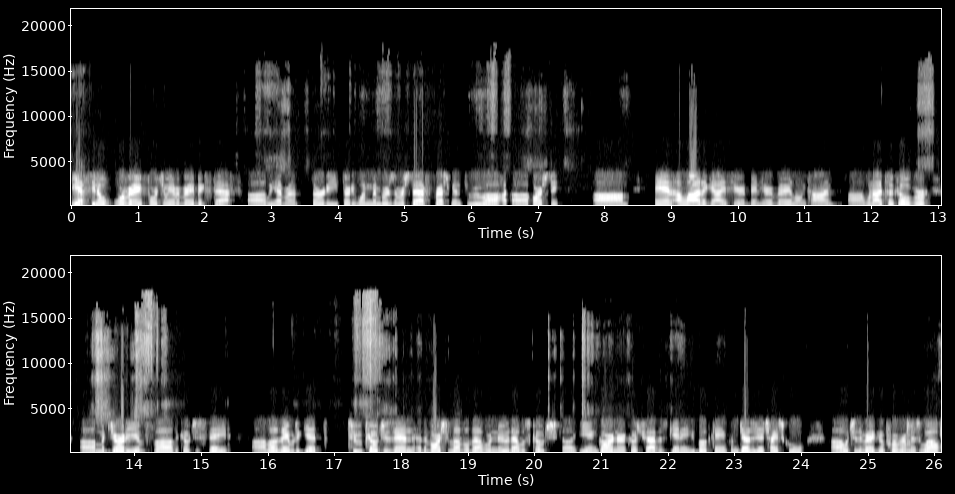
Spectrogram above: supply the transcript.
Yes, you know, we're very fortunate. We have a very big staff. Uh, we have around 30, 31 members of our staff, freshmen through uh, uh, varsity. Um, and a lot of guys here have been here a very long time. Uh, when I took over, uh, majority of uh, the coaches stayed. Um, I was able to get two coaches in at the varsity level that were new. That was Coach uh, Ian Gardner and Coach Travis Guinea, who both came from Desert Edge High School, uh, which is a very good program as well.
